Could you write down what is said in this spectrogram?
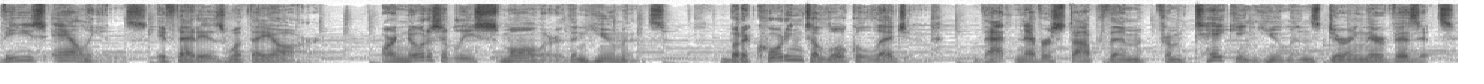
These aliens, if that is what they are, are noticeably smaller than humans. But according to local legend, that never stopped them from taking humans during their visits.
